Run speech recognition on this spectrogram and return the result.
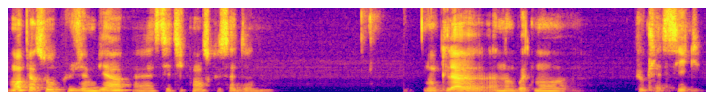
Moi perso, plus j'aime bien euh, esthétiquement ce que ça donne. Donc là, un emboîtement plus classique,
